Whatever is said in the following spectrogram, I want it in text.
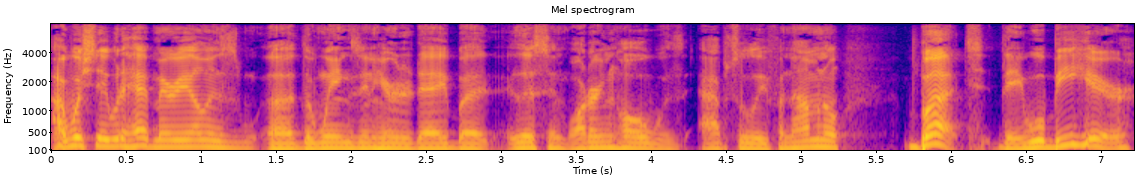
I wish they would have had Mary Ellen's uh, the wings in here today, but listen, Watering Hole was absolutely phenomenal. But they will be here.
